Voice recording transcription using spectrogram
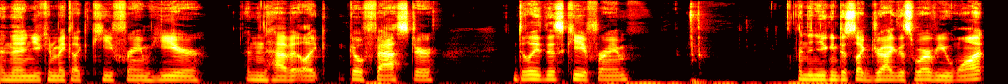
and then you can make like a keyframe here and then have it like go faster delete this keyframe and then you can just like drag this wherever you want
